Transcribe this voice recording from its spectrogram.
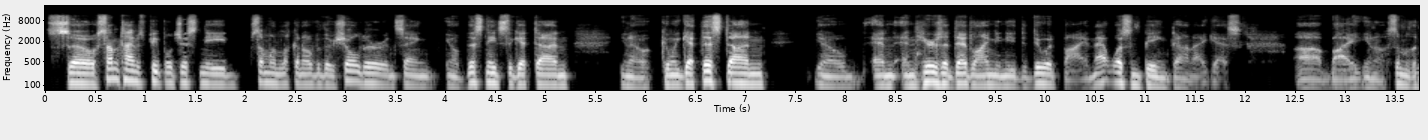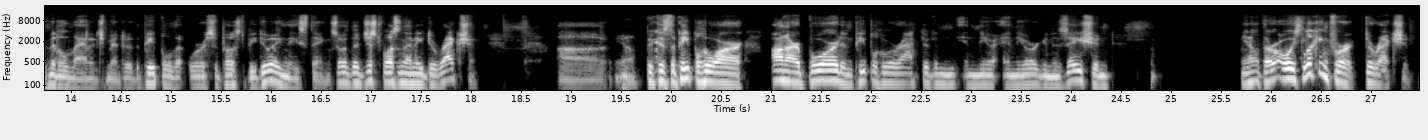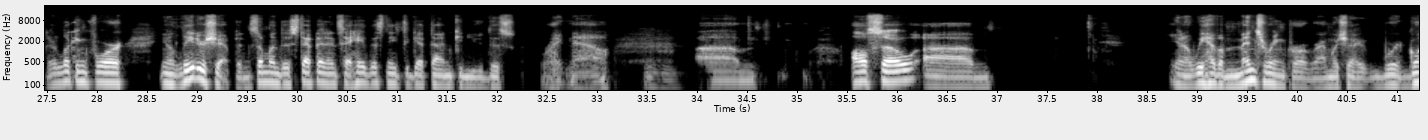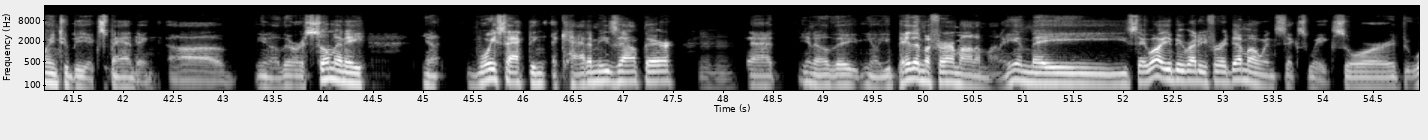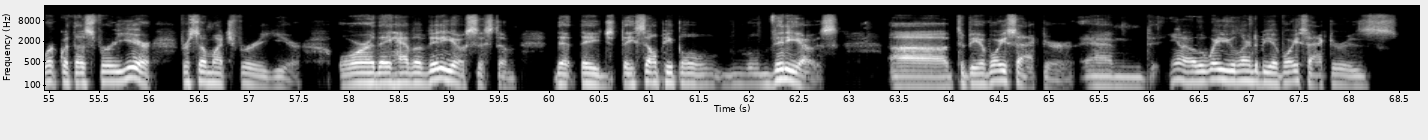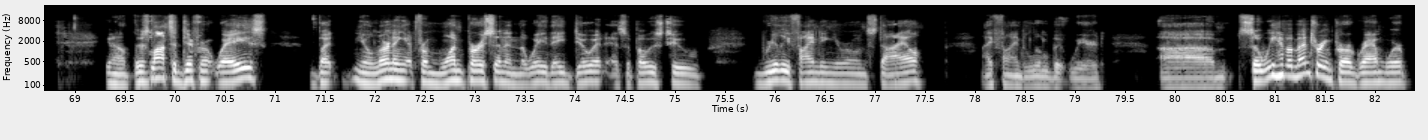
So sometimes people just need someone looking over their shoulder and saying, you know, this needs to get done. You know, can we get this done? You know, and and here's a deadline you need to do it by. And that wasn't being done, I guess, uh, by you know some of the middle management or the people that were supposed to be doing these things, or there just wasn't any direction uh, you know, because the people who are on our board and people who are active in, in the in the organization, you know, they're always looking for direction. They're looking for you know leadership and someone to step in and say, "Hey, this needs to get done. Can you do this right now?" Mm-hmm. Um, also, um, you know, we have a mentoring program which I we're going to be expanding. Uh, you know, there are so many, you know, voice acting academies out there mm-hmm. that you know they you know you pay them a fair amount of money and they say well you'll be ready for a demo in six weeks or if you work with us for a year for so much for a year or they have a video system that they they sell people videos uh to be a voice actor and you know the way you learn to be a voice actor is you know there's lots of different ways but you know learning it from one person and the way they do it as opposed to really finding your own style I find a little bit weird. Um, so we have a mentoring program where,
